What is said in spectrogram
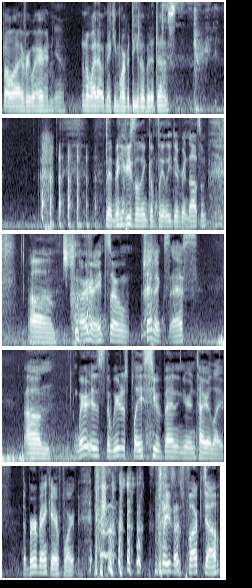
boa everywhere, and Yeah. I don't know why that would make you more of a diva, but it does. that may be something completely different. Awesome. Um, all right, so Chenix asks, um, "Where is the weirdest place you have been in your entire life?" The Burbank Airport. Place is fucked up.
